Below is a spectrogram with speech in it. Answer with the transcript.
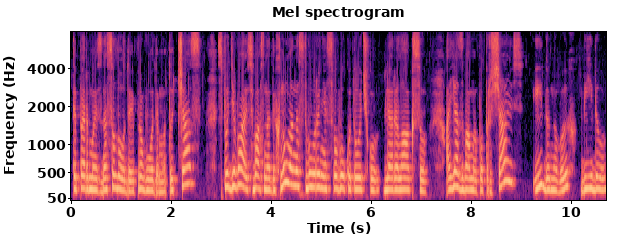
Тепер ми з насолодою проводимо тут час. Сподіваюсь, вас надихнула на створення свого куточку для релаксу. А я з вами попрощаюсь і до нових відео.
